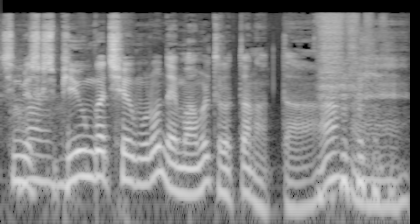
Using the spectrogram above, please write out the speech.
신미숙 씨, 비움과 체험으로 내 마음을 들었다 놨다. 네.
